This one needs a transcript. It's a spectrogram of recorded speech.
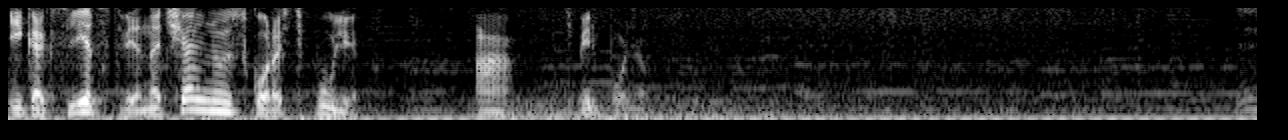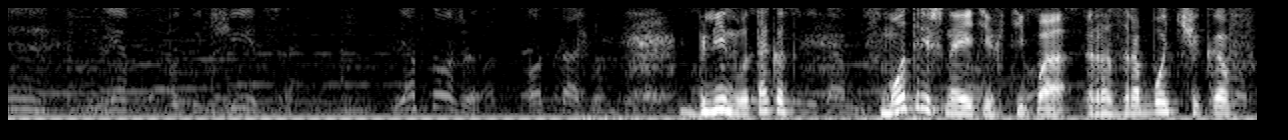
и, как следствие, начальную скорость пули. А, теперь понял. Блин, вот так вот смотришь на этих, типа, разработчиков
